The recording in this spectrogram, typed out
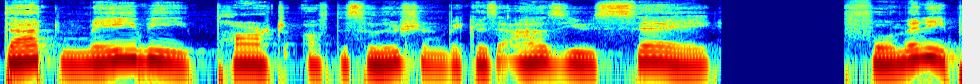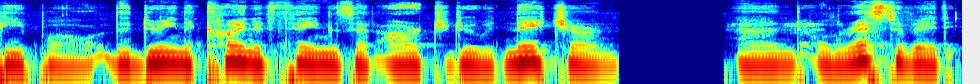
that may be part of the solution because, as you say, for many people, they're doing the kind of things that are to do with nature and all the rest of it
